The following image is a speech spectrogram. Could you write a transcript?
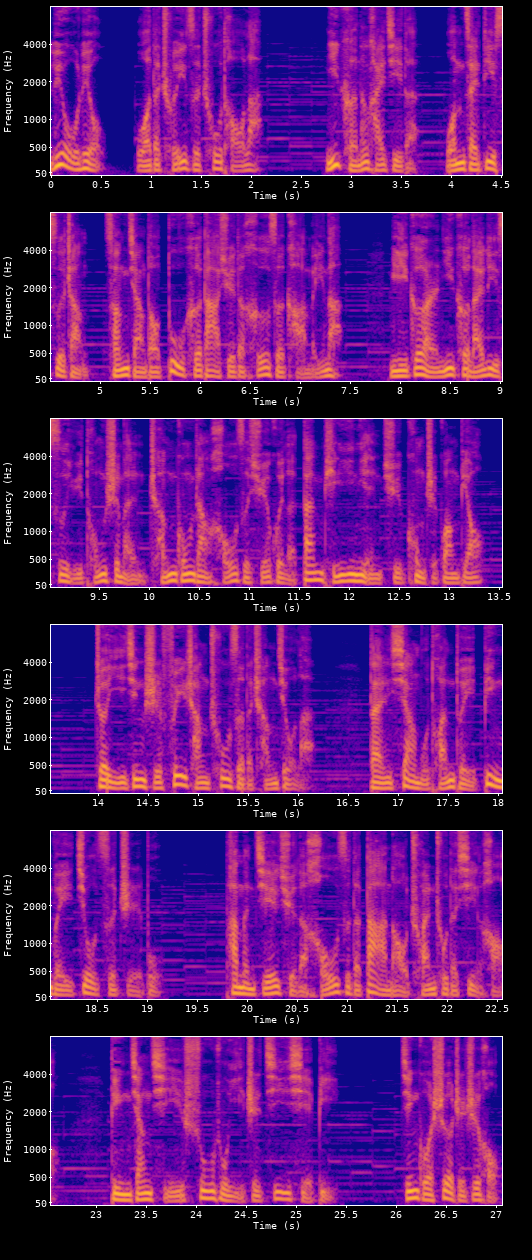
六六，我的锤子出头了。你可能还记得，我们在第四章曾讲到杜克大学的赫瑟卡梅纳·米格尔尼克莱利斯与同事们成功让猴子学会了单凭意念去控制光标，这已经是非常出色的成就了。但项目团队并未就此止步，他们截取了猴子的大脑传出的信号，并将其输入一只机械臂。经过设置之后，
